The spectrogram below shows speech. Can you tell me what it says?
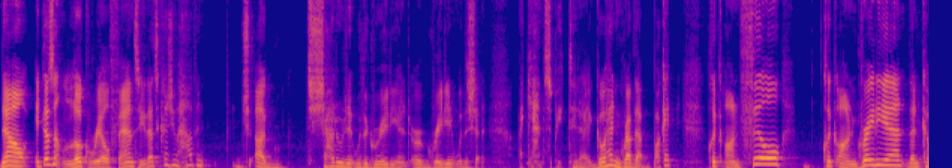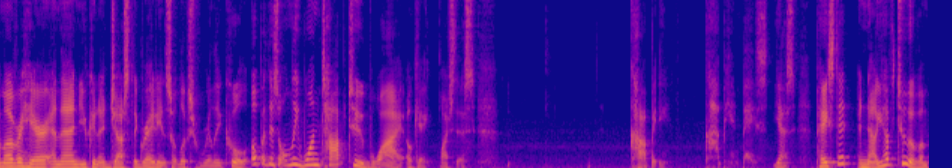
Now, it doesn't look real fancy. That's because you haven't uh, shadowed it with a gradient or gradient with a shadow. I can't speak today. Go ahead and grab that bucket, click on fill, click on gradient, then come over here and then you can adjust the gradient so it looks really cool. Oh, but there's only one top tube. Why? Okay, watch this. Copy copy and paste. Yes, paste it, and now you have two of them.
